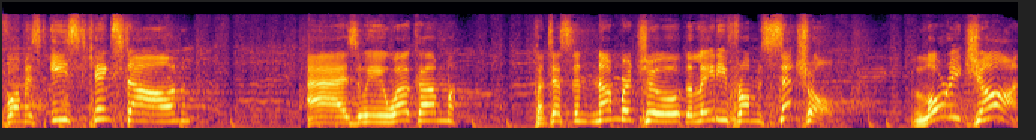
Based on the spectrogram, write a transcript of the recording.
Again East Kingstown as we welcome contestant number two, the lady from Central, Lori John.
